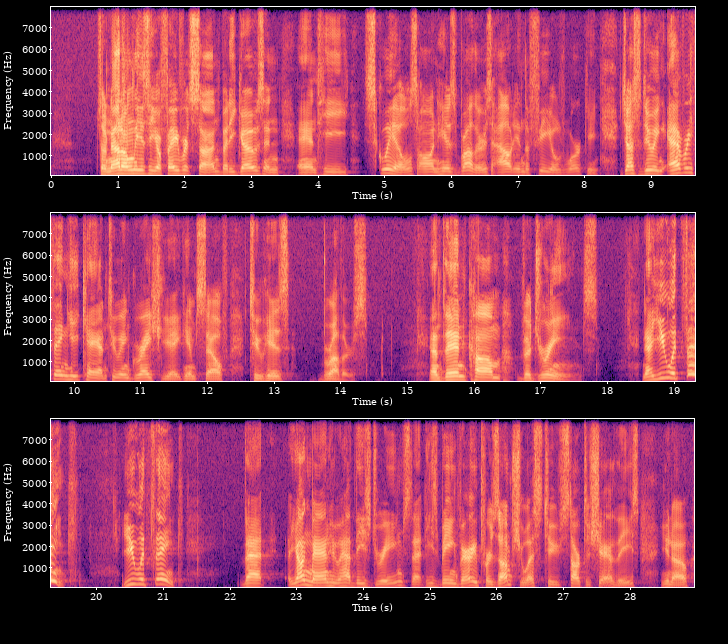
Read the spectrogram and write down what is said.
So not only is he your favorite son, but he goes and, and he squeals on his brothers out in the field working, just doing everything he can to ingratiate himself to his brothers. And then come the dreams. Now you would think you would think that a young man who had these dreams, that he's being very presumptuous to start to share these, you know,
